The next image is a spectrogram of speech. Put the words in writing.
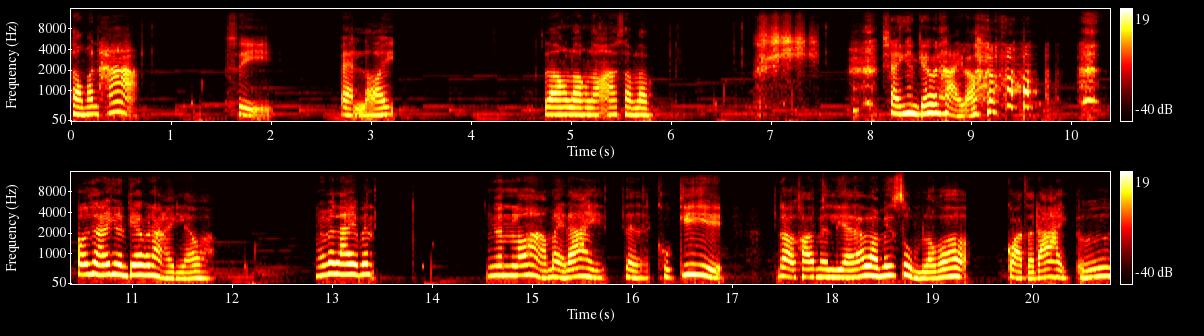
สองพันห้า สี่แปดร้อยลองลองลองเอะสำหรับ ใช้เงินแก้ปัญหาอีกแล้วเราใช้เงินแก้ปัญหาอีกแล้วอะไม่เป็นไรเป็นเงินเราหาใหม่ได้ แต่คุกกี้ดอกคาเมเลียถ้าเราไม่สุ่มเราก็กว่าจะได้ เออ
